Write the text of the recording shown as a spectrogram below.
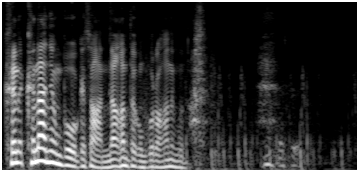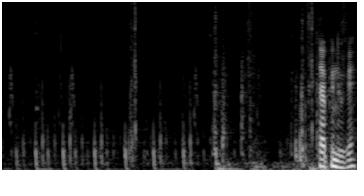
큰, 큰한 형 보고 계속 안 나간다고 뭐라 하는구나. 대학빈 두개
